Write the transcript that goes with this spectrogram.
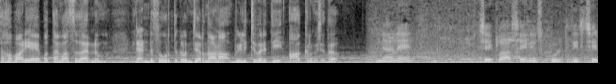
സഹപാഠിയായ പത്താം ക്ലാസ്സുകാരനും രണ്ട് സുഹൃത്തുക്കളും ചേർന്നാണ് വിളിച്ചു വരുത്തി ആക്രമിച്ചത്. ഞാൻ ക്ലാസ് സ്കൂളിൽ തിരിച്ചു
